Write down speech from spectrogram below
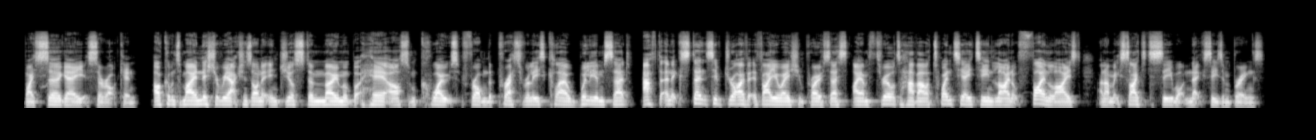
by Sergey Sirotkin. I'll come to my initial reactions on it in just a moment, but here are some quotes from the press release. Claire Williams said, After an extensive driver evaluation process, I am thrilled to have our 2018 lineup finalised and I'm excited to see what next season brings.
